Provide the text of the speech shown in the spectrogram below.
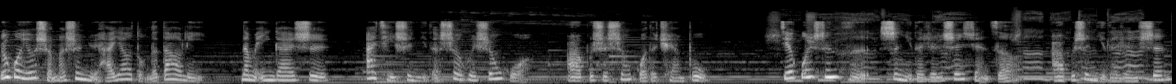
如果有什么是女孩要懂的道理，那么应该是，爱情是你的社会生活，而不是生活的全部。结婚生子是你的人生选择，而不是你的人生。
